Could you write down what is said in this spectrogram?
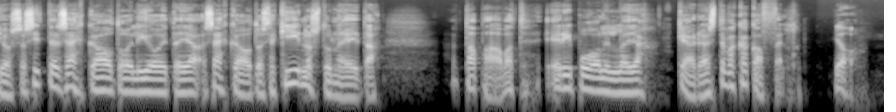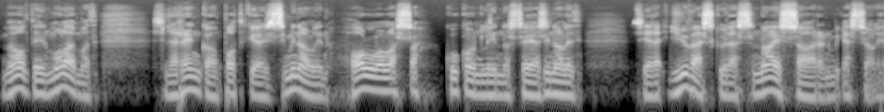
jossa sitten sähköautoilijoita ja sähköautoista kiinnostuneita tapaavat eri puolilla ja käydään sitten vaikka kaffella. Joo, me oltiin molemmat sillä renkaan potkiaisissa. Minä olin Hollolassa, Kukonlinnassa ja sinä olit siellä Jyväskylässä, Naissaaren, mikä se oli?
